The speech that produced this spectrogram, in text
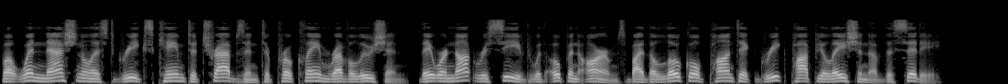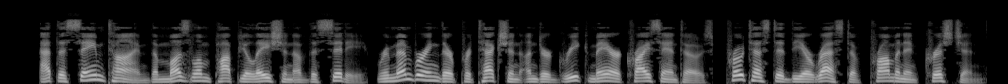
but when nationalist Greeks came to Trabzon to proclaim revolution, they were not received with open arms by the local Pontic Greek population of the city. At the same time the Muslim population of the city, remembering their protection under Greek mayor Chrysanthos, protested the arrest of prominent Christians.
